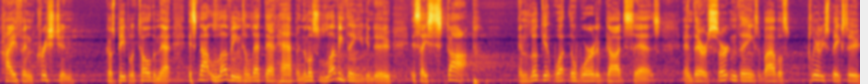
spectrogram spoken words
hyphen Christian because people have told them that. It's not loving to let that happen. The most loving thing you can do is say, stop and look at what the Word of God says. And there are certain things the Bible clearly speaks to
